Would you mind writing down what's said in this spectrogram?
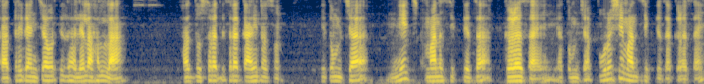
रात्री त्यांच्यावरती झालेला हल्ला हा दुसरा तिसरा काही नसून ही तुमच्या नीच मानसिकतेचा कळस आहे या तुमच्या पुरुषी मानसिकतेचा कळस आहे.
